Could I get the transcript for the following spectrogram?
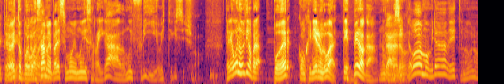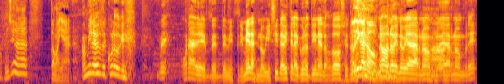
historia. pero esto por Pero WhatsApp bueno. me parece muy, muy desarraigado, muy frío, ¿viste? ¿Qué sé yo? Estaría bueno, último, para poder congeniar en un lugar. Te espero acá, en un Claro. cafecito. Vamos, mirá, esto no, no va a funcionar. Hasta mañana. A mí una vez recuerdo que me- una de, de- de mis primeras noviecitas, ¿viste? La que uno tiene a los 12, No 13 diga nombre, No, no, no voy a dar nombre, no voy a Ah. dar nombre.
